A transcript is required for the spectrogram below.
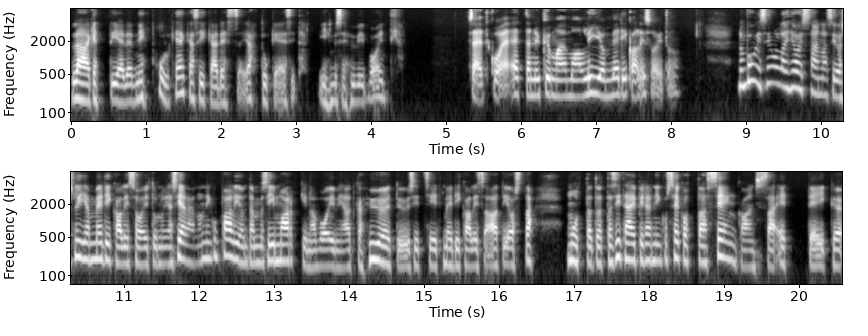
lääketiede niin kulkee käsi kädessä ja tukee sitä ihmisen hyvinvointia. Sä et koe, että nykymaailma on liian medikalisoitunut? No voisi olla joissain asioissa liian medikalisoitunut ja siellähän on niin kuin paljon tämmöisiä markkinavoimia, jotka hyötyy sit siitä medikalisaatiosta, mutta tota, sitä ei pidä niin kuin sekoittaa sen kanssa, etteikö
